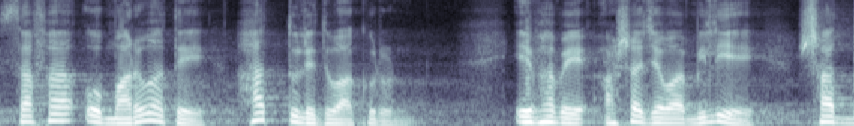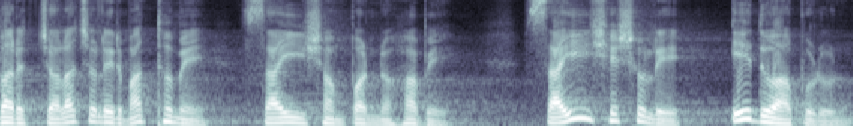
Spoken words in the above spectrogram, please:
সাফা ও মারোয়াতে হাত তুলে দোয়া করুন। এভাবে আসা যাওয়া মিলিয়ে সাতবার চলাচলের মাধ্যমে সাই সম্পন্ন হবে। সাই শেষ হলে এ দোয়া পড়ুন।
